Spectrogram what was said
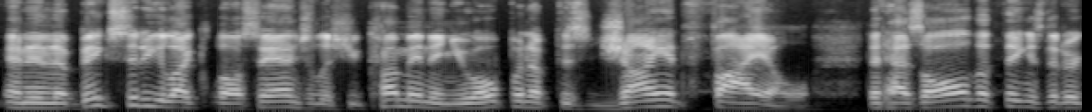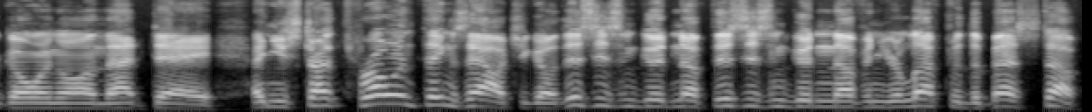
And in a big city like Los Angeles, you come in and you open up this giant file that has all the things that are going on that day, and you start throwing things out. You go, this isn't good enough, this isn't good enough, and you're left with the best stuff.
